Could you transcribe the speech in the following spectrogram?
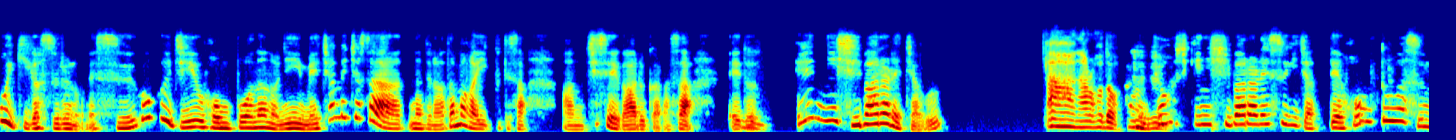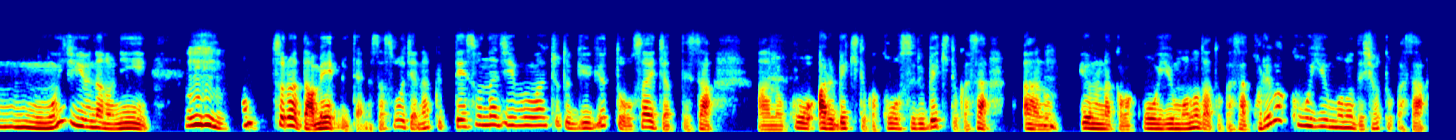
多い気がするのね。すごく自由奔放なのに、めちゃめちゃさ、なんていうの、頭がいいくてさ、あの、知性があるからさ、えっと、うん円に縛られちゃう？ああ、なるほど。うん常識に縛られすぎちゃって、本当はすんごい自由なのに、うん。それはダメみたいなさ、そうじゃなくて、そんな自分はちょっとギュギュッと抑えちゃってさ、あの、こうあるべきとか、こうするべきとかさ、あの、うん世の中はこういうものだとかさ、これはこういうものでしょとかさ、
